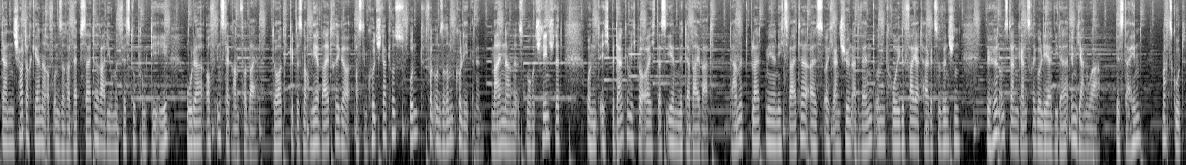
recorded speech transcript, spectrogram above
dann schaut doch gerne auf unserer Webseite radiomephisto.de oder auf Instagram vorbei. Dort gibt es noch mehr Beiträge aus dem Kultstatus und von unseren Kolleginnen. Mein Name ist Moritz Schleenstedt und ich bedanke mich bei euch, dass ihr mit dabei wart. Damit bleibt mir nichts weiter, als euch einen schönen Advent und ruhige Feiertage zu wünschen. Wir hören uns dann ganz regulär wieder im Januar. Bis dahin, macht's gut.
